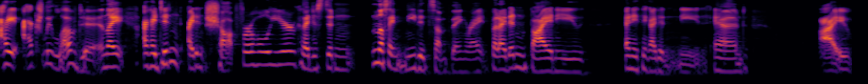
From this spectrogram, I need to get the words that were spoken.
I actually loved it. And like, like I didn't I didn't shop for a whole year because I just didn't unless I needed something, right? But I didn't buy any anything I didn't need. And I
